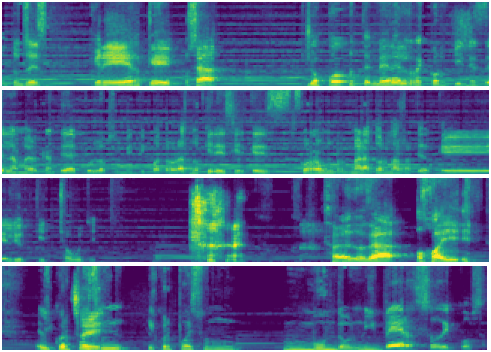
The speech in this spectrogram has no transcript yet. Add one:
Entonces, creer que, o sea, yo por tener el récord Guinness de la mayor cantidad de pull-ups en 24 horas no quiere decir que corra un maratón más rápido que Eliud Kipchoge. ¿Sabes? O sea, ojo ahí. El cuerpo es un el cuerpo es un mundo, un universo de cosas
